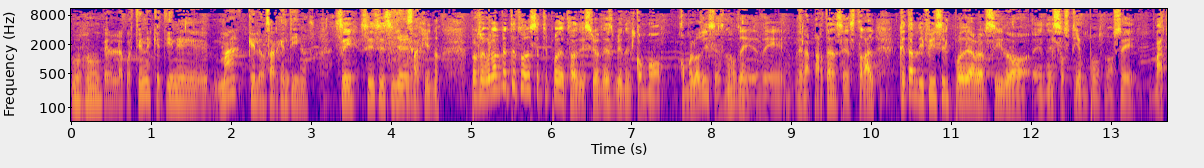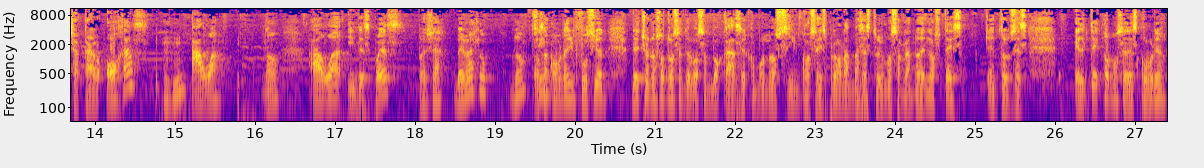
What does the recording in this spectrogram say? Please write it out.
Ujú. Pero la cuestión es que tiene más que los argentinos. Sí, sí, sí, sí, yo me imagino. Pero regularmente todo este tipo de tradiciones vienen como, como lo dices, ¿no? De, de, de la parte ancestral. ¿Qué tan difícil puede haber sido en esos tiempos, no sé, machacar hojas, agua, ¿no? Agua y después, pues ya, beberlo, ¿no? O sea, como una infusión. De hecho, nosotros en De Voz en Boca hace como unos cinco o seis programas estuvimos hablando de los tés. Entonces, ¿el té cómo se descubrió?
